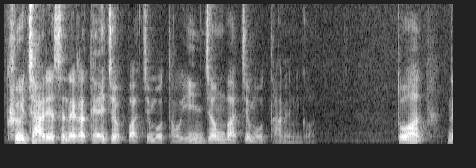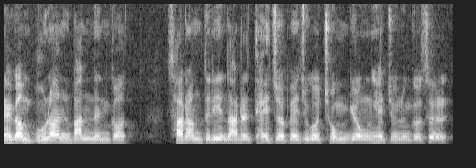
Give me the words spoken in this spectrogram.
그 자리에서 내가 대접받지 못하고 인정받지 못하는 것. 또한 내가 문안받는 것, 사람들이 나를 대접해주고 존경해주는 것을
